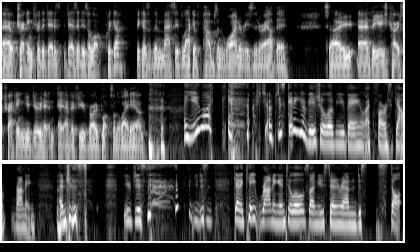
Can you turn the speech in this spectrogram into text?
uh, trekking through the de- desert is a lot quicker because of the massive lack of pubs and wineries that are out there. So uh, the East Coast tracking, you do ha- have a few roadblocks on the way down. Are you like? I'm just getting a visual of you being like Forrest Gump running, and just you've just you're just gonna keep running until all of a sudden you just turn around and just stop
